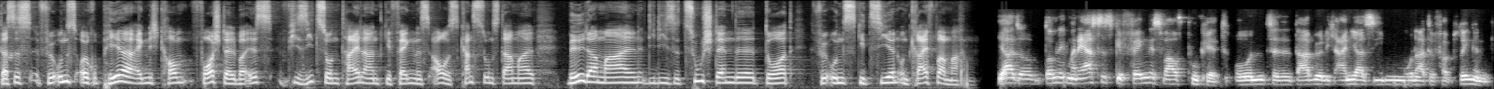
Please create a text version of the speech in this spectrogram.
dass es für uns Europäer eigentlich kaum vorstellbar ist. Wie sieht so ein Thailand-Gefängnis aus? Kannst du uns da mal Bilder malen, die diese Zustände dort für uns skizzieren und greifbar machen? Ja, also Dominik, mein erstes Gefängnis war auf Phuket und äh, da würde ich ein Jahr, sieben Monate verbringen.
